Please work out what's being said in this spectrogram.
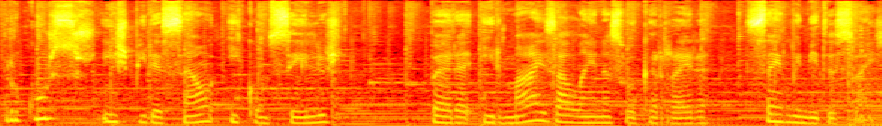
recursos, inspiração e conselhos para ir mais além na sua carreira sem limitações.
